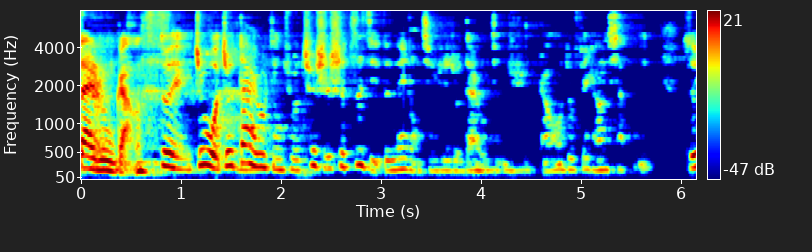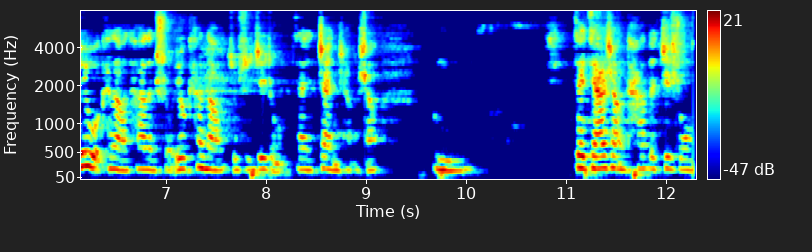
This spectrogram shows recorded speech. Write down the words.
代入感。对，就我就代入进去了，确实是自己的那种情绪就代入进去，然后就非常想念。所以我看到他的时候，又看到就是这种在战场上，嗯，再加上他的这种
